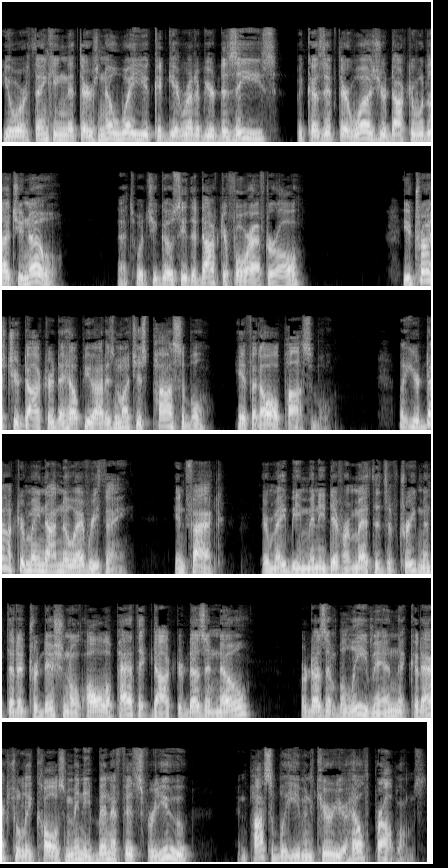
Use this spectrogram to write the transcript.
You're thinking that there's no way you could get rid of your disease because if there was, your doctor would let you know. That's what you go see the doctor for, after all. You trust your doctor to help you out as much as possible, if at all possible. But your doctor may not know everything. In fact, there may be many different methods of treatment that a traditional allopathic doctor doesn't know or doesn't believe in that could actually cause many benefits for you and possibly even cure your health problems.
